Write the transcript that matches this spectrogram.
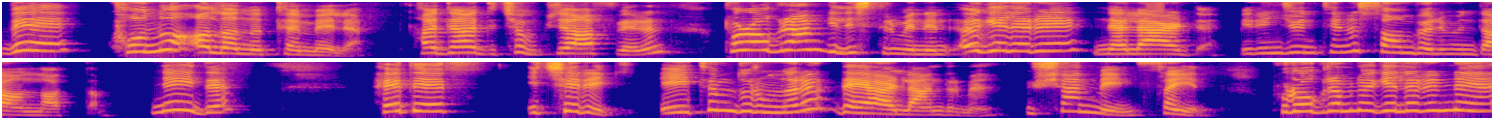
Ve konu alanı temeli. Hadi hadi çabuk cevap verin. Program geliştirmenin ögeleri nelerdi? Birinci ünitenin son bölümünde anlattım. Neydi? Hedef, içerik, eğitim durumları, değerlendirme. Üşenmeyin, sayın. Programın ögeleri ne?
